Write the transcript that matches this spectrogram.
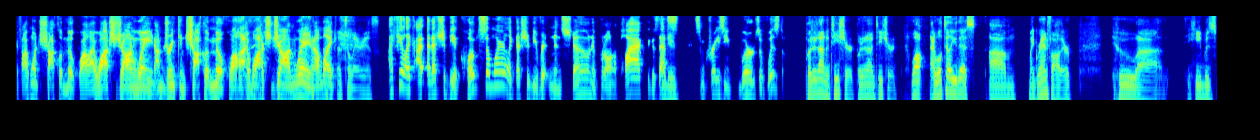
If I want chocolate milk while I watch John Wayne, I'm drinking chocolate milk while I watch John Wayne. I'm like, That's hilarious. I feel like I, that should be a quote somewhere. Like that should be written in stone and put on a plaque because that's some crazy words of wisdom. Put it on a t-shirt. Put it on a t-shirt. Well, I will tell you this. Um, my grandfather, who uh, he was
